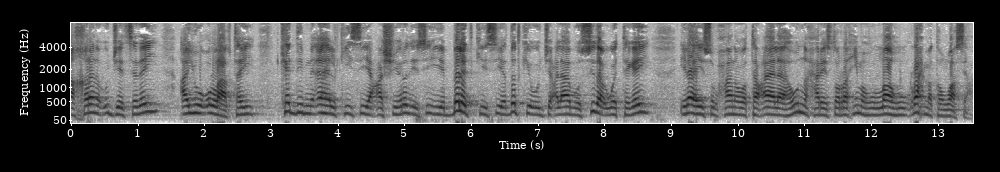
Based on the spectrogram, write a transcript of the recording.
aakharana u jeedsaday ayuu u laabtay. Kadibna ahalkiisii iyo cashiiradiisii iyo beledkiisii iyo dadkii uu jeclaabuu sidaa uga tegey ilaahay subxaanaه wa tacaala ha u naxariisto raximahu اllahu raxmata waasica.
